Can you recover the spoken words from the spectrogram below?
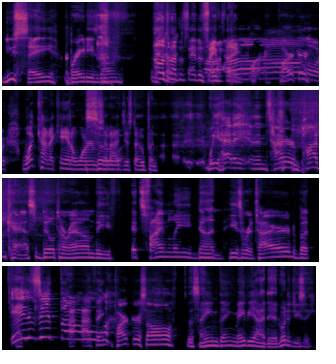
You say Brady's gone. I was about to say the same thing. Oh, Parker? Lord, what kind of can of worms did I just open? Uh, we had a, an entire podcast built around the it's finally done. He's retired, but Is it though? I, I think Parker saw the same thing. Maybe I did. What did you see?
